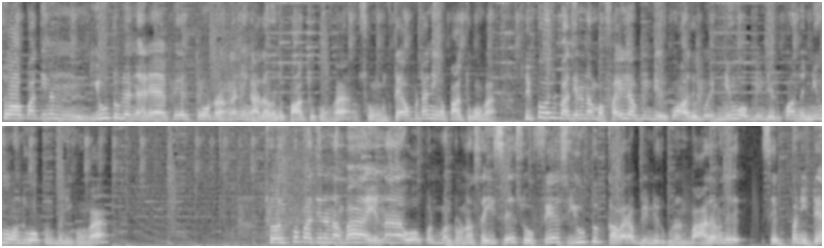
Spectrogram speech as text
ஸோ பார்த்தீங்கன்னா யூடியூப்பில் நிறைய பேர் போடுறாங்க. நீங்கள் அதை வந்து பார்த்துக்கோங்க. ஸோ உங்களுக்கு தேவைப்பட்டால் நீங்கள் பார்த்துக்கோங்க. ஸோ இப்போ வந்து பார்த்தீங்கன்னா நம்ம ஃபைல் அப்படின்ட்டு இருக்கும். அது போய் நியூ அப்படின்ட்டு இருக்கும். அந்த நியூவை வந்து ஓப்பன் பண்ணிக்கோங்க. ஸோ இப்போ பார்த்தீங்கன்னா நம்ம என்ன ஓப்பன் பண்ணுறோம்னா size so face YouTube cover அப்படின்னு இருக்கும் நண்பா. அதை வந்து செட் பண்ணிவிட்டு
